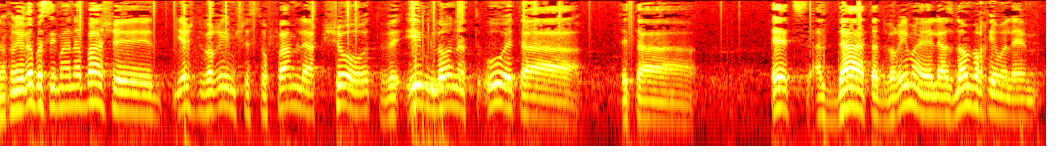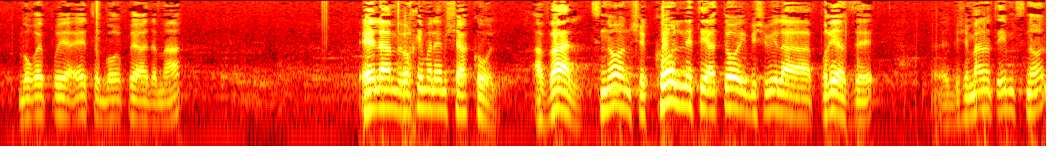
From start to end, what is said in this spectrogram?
אנחנו נראה בסימן הבא שיש דברים שסופם להקשות, ואם לא נטעו את, ה... את העץ על דעת הדברים האלה, אז לא מברכים עליהם בורא פרי העץ או בורא פרי האדמה, אלא מברכים עליהם שהכל. אבל צנון שכל נטייתו היא בשביל הפרי הזה, בשביל מה נוטעים צנון?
